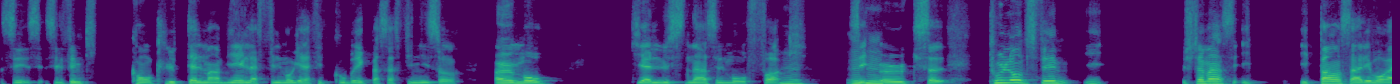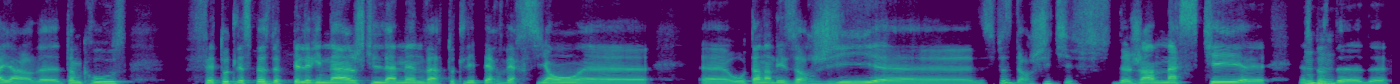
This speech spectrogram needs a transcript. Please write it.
c'est le film qui conclut tellement bien la filmographie de Kubrick parce que ça finit sur un mot qui est hallucinant, c'est le mot fuck. Mm. C'est Mhm. eux qui se. Tout le long du film, ils- justement, ils, ils pensent à aller voir ailleurs. Le- Tom Cruise fait toute l'espèce de pèlerinage qui l'amène vers toutes les perversions, euh, euh, autant dans des orgies, euh, des espèces d'orgies qui- de gens masqués, euh, une espèce Mhm. de, de-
